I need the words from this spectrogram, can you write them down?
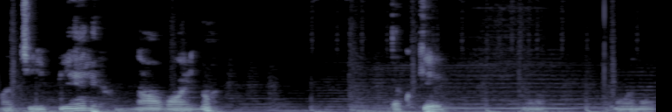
А теперь на войну. Так, окей. Ну, на войну.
